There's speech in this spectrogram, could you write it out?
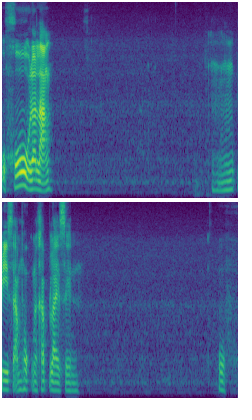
โอ้โหด้านหลังปีสามหกนะครับลายเซ็นโอ้โห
